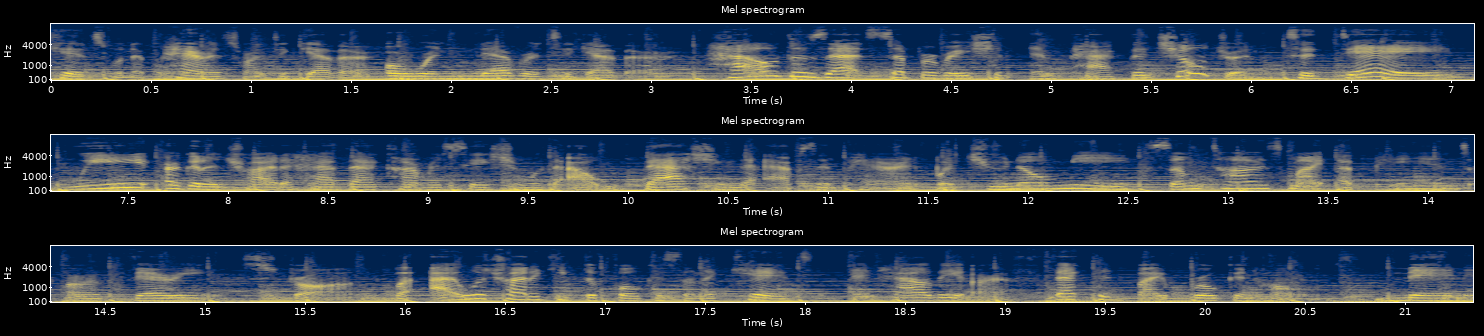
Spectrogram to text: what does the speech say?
kids when the parents aren't together or were never together? How does that separation impact the children? Today, we are going to try to have that conversation without bashing the absent parent. But you know me, sometimes my opinions are very strong. But I will try to keep the focus on the kids and how they are affected by broken homes. Men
